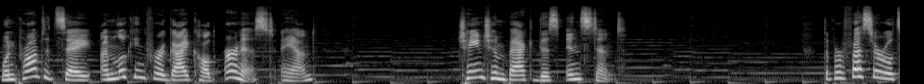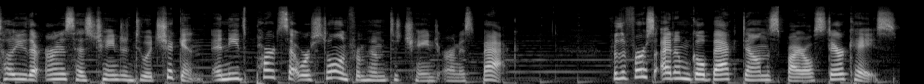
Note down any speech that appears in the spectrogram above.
When prompted, say, I'm looking for a guy called Ernest, and change him back this instant. The professor will tell you that Ernest has changed into a chicken and needs parts that were stolen from him to change Ernest back. For the first item, go back down the spiral staircase.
